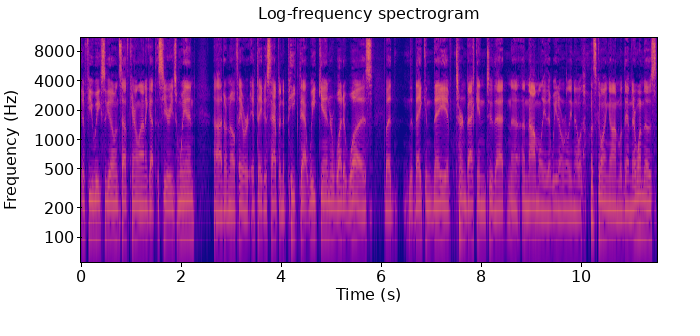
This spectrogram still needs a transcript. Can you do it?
a few weeks ago, and South Carolina got the series win. I don't know if they were if they just happened to peak that weekend or what it was, but they can they have turned back into that uh, anomaly that we don't really know what's going on with them. They're one of those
